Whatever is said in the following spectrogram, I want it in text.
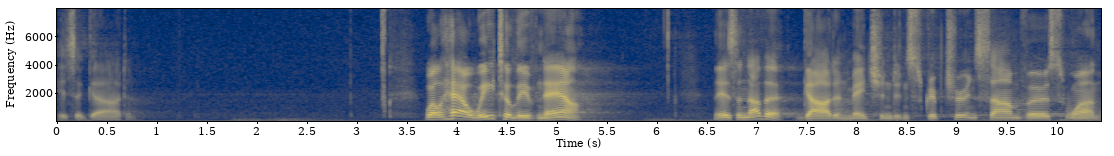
It's a garden. Well, how are we to live now? There's another garden mentioned in Scripture in Psalm verse 1.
